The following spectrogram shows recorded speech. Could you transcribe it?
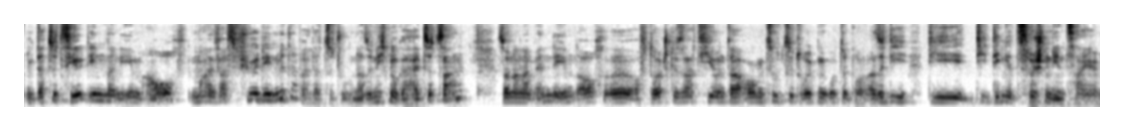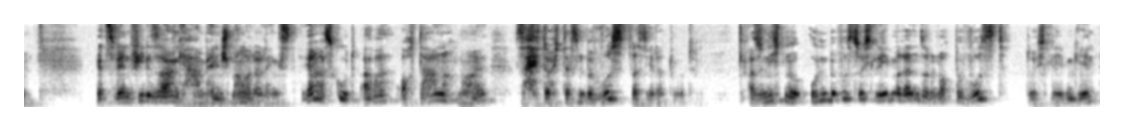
Und dazu zählt ihnen dann eben auch mal was für den Mitarbeiter zu tun. Also nicht nur Gehalt zu zahlen, sondern am Ende eben auch äh, auf Deutsch gesagt hier und da Augen zuzudrücken und. Also die, die, die Dinge zwischen den Zeilen. Jetzt werden viele sagen, ja Mensch, machen wir doch längst. Ja, ist gut, aber auch da nochmal, seid euch dessen bewusst, was ihr da tut. Also nicht nur unbewusst durchs Leben rennen, sondern auch bewusst durchs Leben gehen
